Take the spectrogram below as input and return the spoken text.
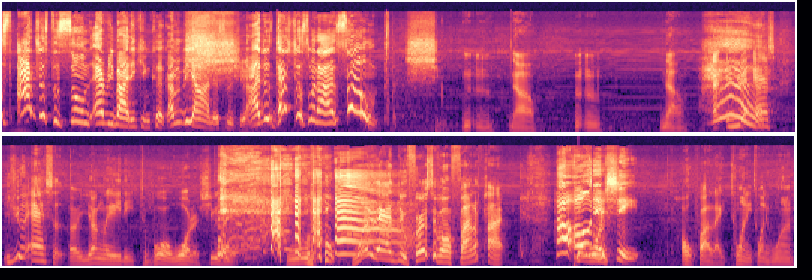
just I just assumed everybody can cook. I'm gonna be honest with you. I just that's just what I assumed. Shoot. Mm-mm. No. Mm-mm. No. A- And you ask if you ask a, a young lady to boil water, she was like, "What does that do?" First of all, find a pot. How old is she? Oh, probably like 20, 21.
